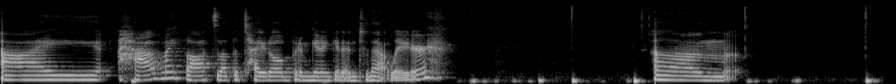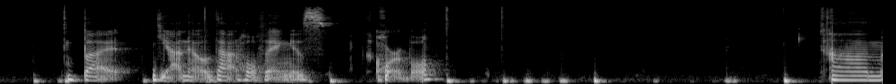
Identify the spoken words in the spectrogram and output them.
I have my thoughts about the title, but I'm to get into that later. Um, but yeah, no, that whole thing is horrible. Um,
